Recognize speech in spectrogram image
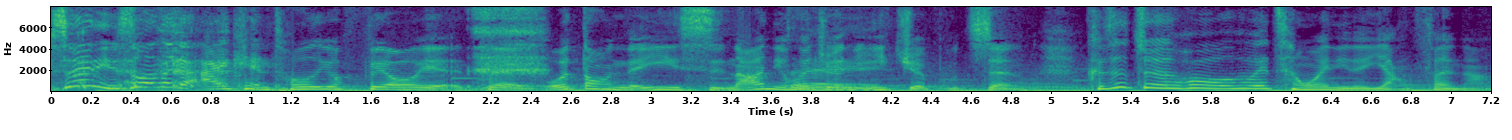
所以你说那个 I can totally feel it，对我懂你的意思，然后你会觉得你一蹶不振，可是最后会成为你的养分啊？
